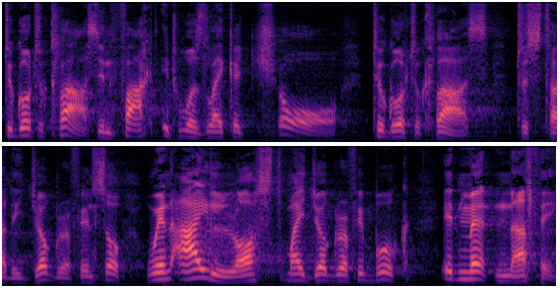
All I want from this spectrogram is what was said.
to go to class. In fact, it was like a chore to go to class to study geography. And so when I lost my geography book, it meant nothing.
